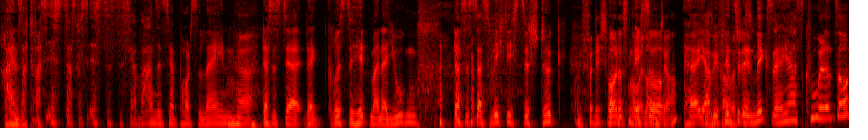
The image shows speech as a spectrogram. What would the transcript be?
rein und sagte, was ist das, was ist das, das ist ja Wahnsinn, das ist ja Porcelain, Ja. das ist der, der größte Hit meiner Jugend, das ist das wichtigste Stück. Und für dich war das ich Neuland, so, ja? Hä, ja, wie findest du den Mix? Ja, ist cool und so.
